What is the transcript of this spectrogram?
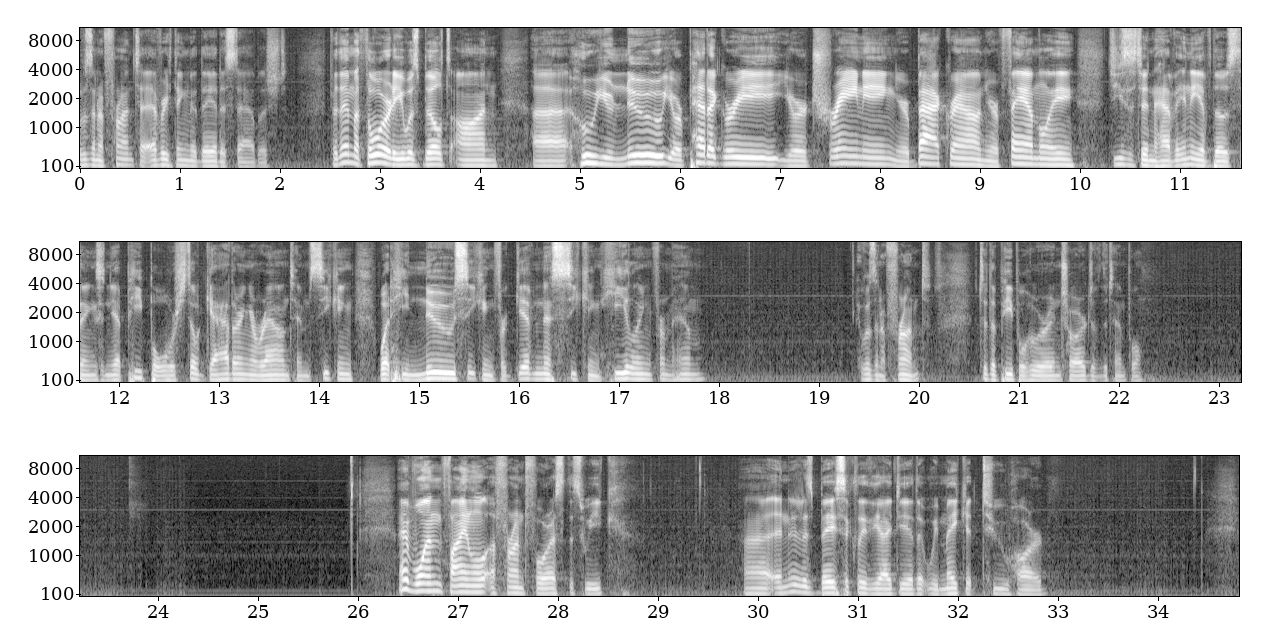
It was an affront to everything that they had established. For them, authority was built on uh, who you knew, your pedigree, your training, your background, your family. Jesus didn't have any of those things, and yet people were still gathering around him, seeking what he knew, seeking forgiveness, seeking healing from him. It was an affront to the people who were in charge of the temple. I have one final affront for us this week. Uh, and it is basically the idea that we make it too hard.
